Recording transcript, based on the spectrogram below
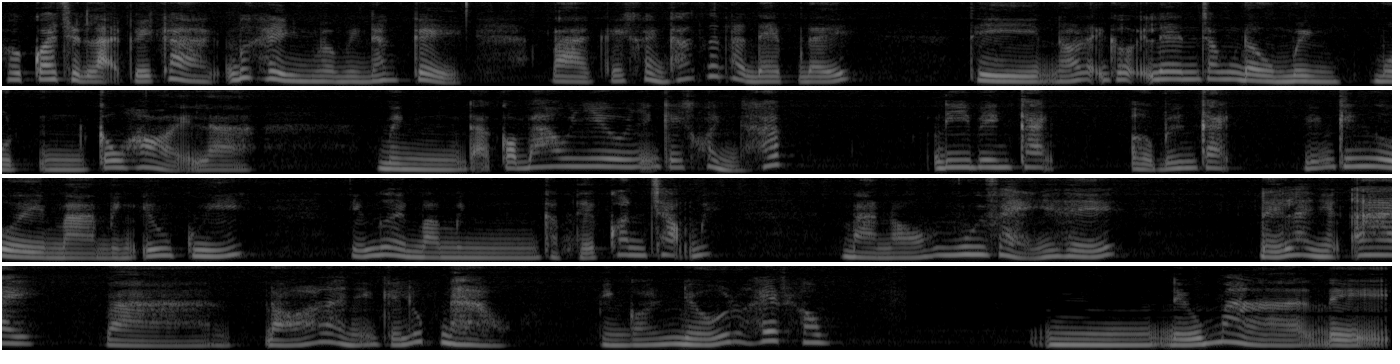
Thôi, quay trở lại với cả bức hình mà mình đang kể và cái khoảnh khắc rất là đẹp đấy. Thì nó lại gợi lên trong đầu mình một ừ, câu hỏi là mình đã có bao nhiêu những cái khoảnh khắc đi bên cạnh, ở bên cạnh những cái người mà mình yêu quý, những người mà mình cảm thấy quan trọng ấy, mà nó vui vẻ như thế đấy là những ai và đó là những cái lúc nào? Mình có nhớ được hết không? Uhm, nếu mà để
